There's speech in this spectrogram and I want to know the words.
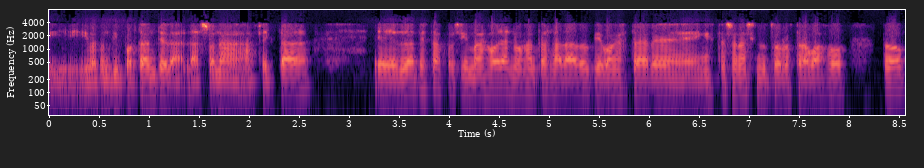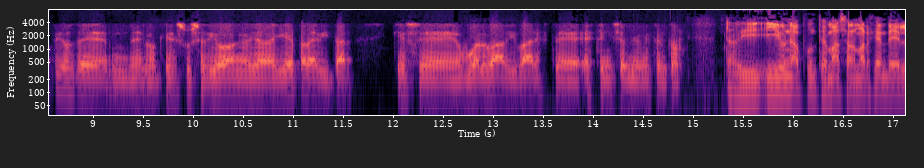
y, y, bastante importante la, zona afectada. Eh, durante estas próximas horas nos han trasladado que van a estar en esta zona haciendo todos los trabajos propios de, de, lo que sucedió en el día de ayer para evitar que se vuelva a avivar este, este incendio en este entorno. Y, un apunte más al margen del,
